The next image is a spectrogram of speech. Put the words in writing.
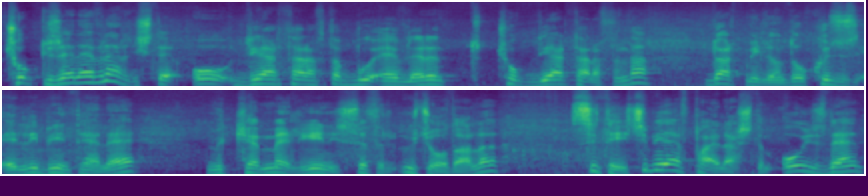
çok güzel evler. İşte o diğer tarafta bu evlerin çok diğer tarafında 4 milyon 950 bin TL mükemmel yeni 0-3 odalı site içi bir ev paylaştım. O yüzden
